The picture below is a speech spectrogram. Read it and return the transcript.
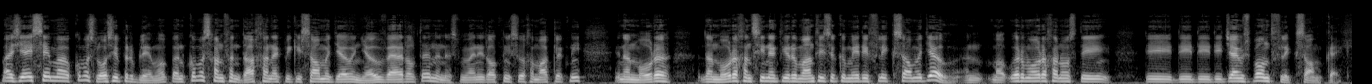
Maar as jy sê maar kom ons los die probleem op en kom ons gaan vandag gaan ek bietjie saam met jou in jou wêreld in en dis vir my nie dalk nie so gemaklik nie en dan môre dan môre gaan sien ek die romantiese komedie fliek saam met jou en maar oormôre gaan ons die die die die die James Bond fliek saam kyk.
